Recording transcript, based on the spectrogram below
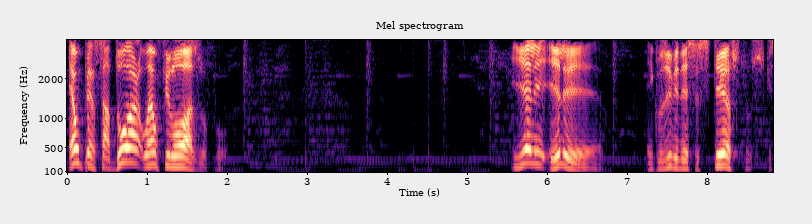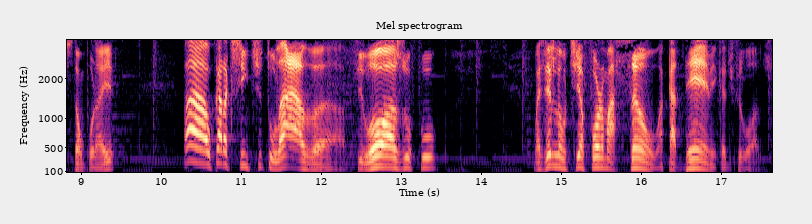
é um pensador ou é um filósofo? E ele, ele, inclusive nesses textos que estão por aí, ah, o cara que se intitulava filósofo, mas ele não tinha formação acadêmica de filósofo.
